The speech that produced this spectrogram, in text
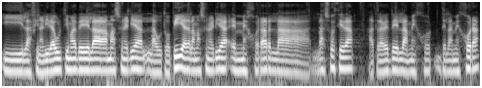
Y la finalidad última de la masonería, la utopía de la masonería, es mejorar la, la sociedad a través de la, mejor, de la mejora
